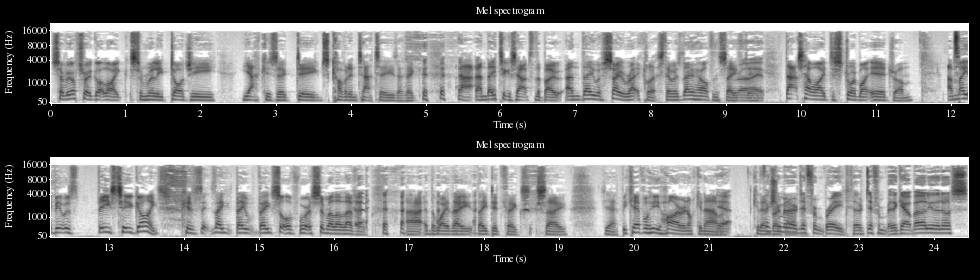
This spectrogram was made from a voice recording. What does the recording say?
So Ryotaro got like some really dodgy. Yakuza dudes covered in tattoos, I think, uh, and they took us out to the boat, and they were so reckless. There was no health and safety. Right. That's how I destroyed my eardrum, and maybe it was these two guys because they, they they sort of were at a similar level uh, in the way they, they did things. So yeah, be careful who you hire in Okinawa. Yeah. Could end very Fishermen are a different breed. They're a different. They get up earlier than us.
